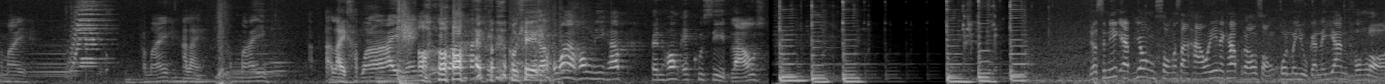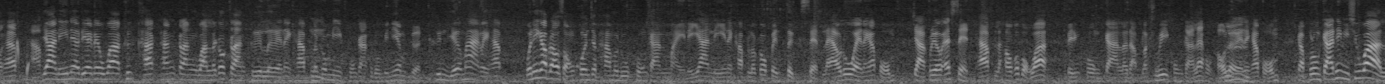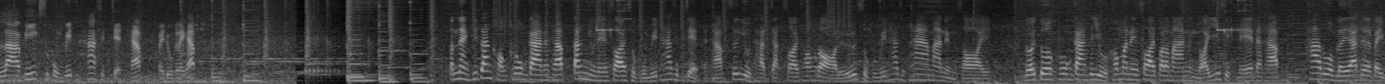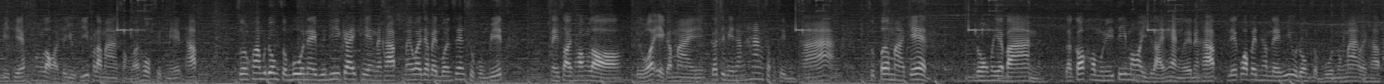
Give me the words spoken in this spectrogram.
ทำไม ทำไม อะไร ทำไม อะไรครับ วายไงอ๋อวายโอเคครับ เพราะว่าห้องนี้ครับ เป็นห้อง Exclusive Lounge เดอะสนิกแอบย่องส่งอสังหาวันนี้นะครับเราสองคนมาอยู่กันในย่านทองหล่อครับครับย่านนี้เนี่ยเรียกได้ว่าคึกคักทั้งกลางวันแล้วก็กลางคืนเลยนะครับแล้วก็มีโครงการคอนโดมิเนียมเกิดขึ้นเยอะมากเลยครับวันนี้ครับเราสองคนจะพามาดูโครงการใหม่ในย่านนี้นะครับแล้วก็เป็นตึกเสร็จแล้วด้วยนะครับผมจาก Real Asset ครับแล้วเขาก็บอกว่าเป็นโครงการระดับ Luxury โครงการแรกของเขาเลยนะครับผมกับโครงการที่มีชื่อว่า La v i g สุขุมวิท57 ครับไปดูกันเลยครับ ตำแหน่งที่ตั้งของโครงการนะครับตั้งอยู่ในซอยสุขุมวิท 57 นะครับซึ่งอยู่ถัดจากซอยทองหล่อหรือสุขุมวิท 55 มา 1 ซอย โดยตัวโครงการจะอยู่เข้ามาในซอยประมาณ 120 เมตรนะครับถ้ารวมระยะเดินไป BTS ทองหล่อจะอยู่ที่ประมาณ 260 เมตรครับส่วนความอุดมสมบูรณ์ในพื้นที่ใกล้เคียงนะครับไม่ว่าจะเป็นบนเส้นสุขุมวิทในซอยทองหล่อหรือว่าเอกมัยก็จะมีทั้งห้างสรรพสินค้าซูเปอร์มาร์เก็ตโรงพยาบาล แล้วก็คอมมูนิตี้มอลล์อีกหลายแห่งเลยนะครับ เรียกว่าเป็นทำเลที่อุดมสมบูรณ์มาก ๆ เลยครับ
